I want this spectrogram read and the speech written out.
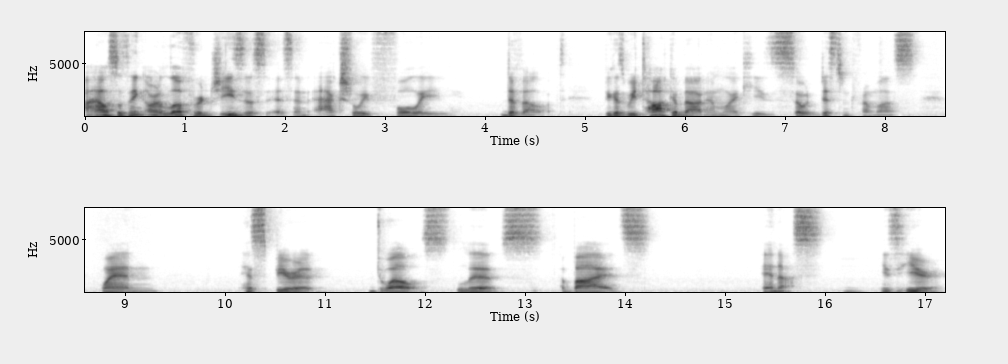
I also think our love for Jesus isn't actually fully developed because we talk about him like he's so distant from us when his spirit dwells, lives, abides in us. He's mm-hmm. here.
